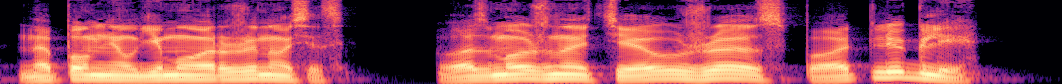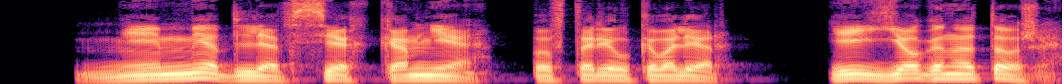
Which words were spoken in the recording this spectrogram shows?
— напомнил ему оруженосец. «Возможно, те уже спать легли». «Немедля всех ко мне», — повторил кавалер. «И Йогана тоже».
